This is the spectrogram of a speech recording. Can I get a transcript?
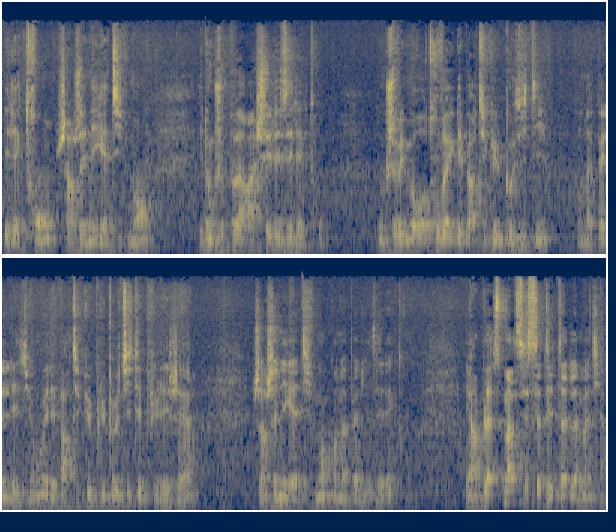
d'électrons chargés négativement. Et donc je peux arracher les électrons. Donc je vais me retrouver avec des particules positives, qu'on appelle les ions, et des particules plus petites et plus légères, chargées négativement, qu'on appelle les électrons. Et un plasma, c'est cet état de la matière.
